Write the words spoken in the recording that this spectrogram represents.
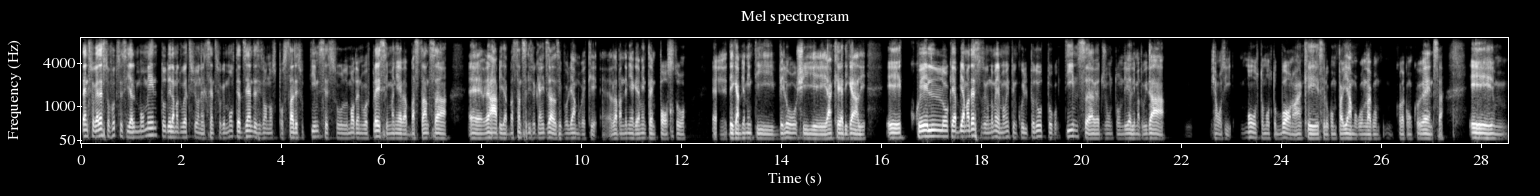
penso che adesso forse sia il momento della maturazione, nel senso che molte aziende si sono spostate su Teams e sul Modern Workplace in maniera abbastanza eh, rapida, abbastanza disorganizzata se vogliamo, perché eh, la pandemia chiaramente ha imposto eh, dei cambiamenti veloci e anche radicali. E quello che abbiamo adesso, secondo me, è il momento in cui il prodotto Teams ha raggiunto un livello di maturità, diciamo sì, molto molto buono, anche se lo compariamo con la, con la concorrenza. E,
